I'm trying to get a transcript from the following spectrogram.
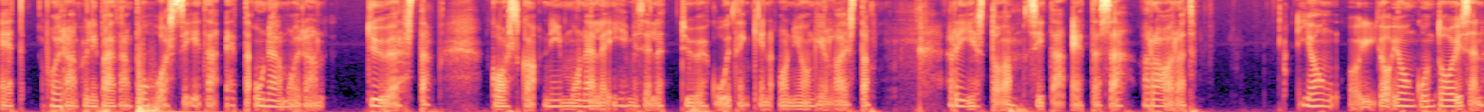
että voidaan ylipäätään puhua siitä, että unelmoidaan työstä koska niin monelle ihmiselle työ kuitenkin on jonkinlaista riistoa sitä, että sä raadat jon, jo, jonkun toisen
